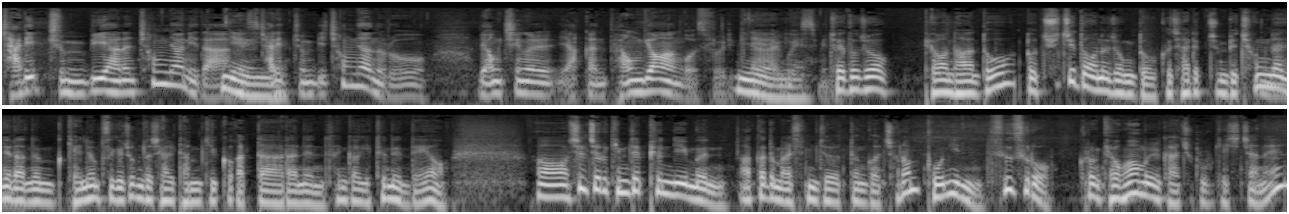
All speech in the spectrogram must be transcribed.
자립 준비하는 청년이다. 예, 그래서 예. 자립 준비 청년으로 명칭을 약간 변경한 것으로 이렇게 예, 알고 예. 있습니다. 제도적 변화도 또 취지도 어느 정도 그 자립 준비 청년이라는 네. 개념 속에 좀 더 잘 담길 것 같다라는 생각이 드는데요. 어, 실제로 김 대표님은 아까도 말씀드렸던 것처럼 본인 스스로 그런 경험을 가지고 계시잖아요.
